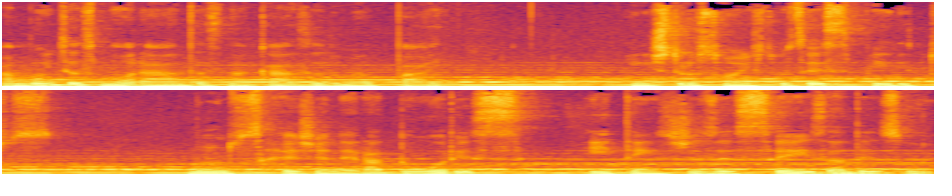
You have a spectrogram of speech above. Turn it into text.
Há muitas moradas na casa do meu Pai. Instruções dos Espíritos Mundos Regeneradores, itens 16 a 18.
